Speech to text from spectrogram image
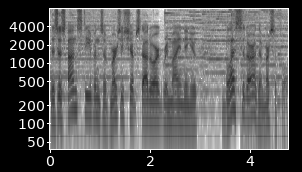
This is Don Stevens of mercyships.org reminding you Blessed are the merciful,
